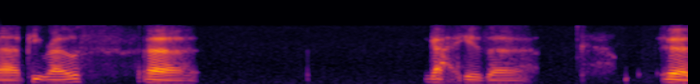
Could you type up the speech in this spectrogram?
Uh, Pete Rose uh, got his uh, uh,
